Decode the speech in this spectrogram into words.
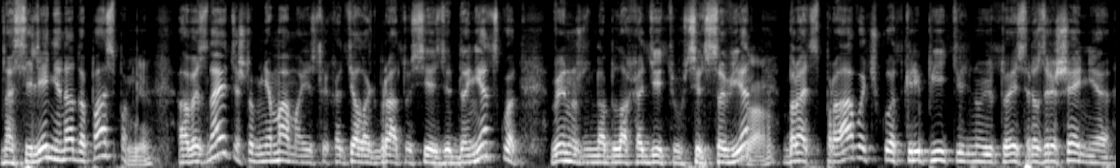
Население надо паспорт. Нет. А вы знаете, что мне мама, если хотела к брату съездить в Донецк, вот, вынуждена была ходить в сельсовет, да. брать справочку открепительную, то есть разрешение,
